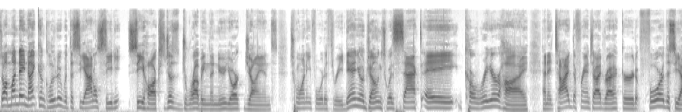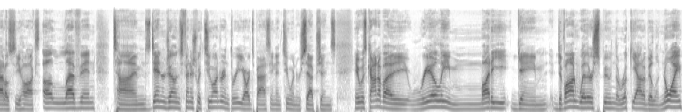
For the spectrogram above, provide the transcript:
So on Monday night concluded with the Seattle Seahawks just drubbing the New York Giants 24 to 3. Daniel Jones was sacked a career high and it tied the franchise record for the Seattle Seahawks 11 times. Daniel Jones finished with 203 yards passing and two interceptions. It was kind of a really muddy game. Devon Witherspoon, the rookie out of Illinois,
